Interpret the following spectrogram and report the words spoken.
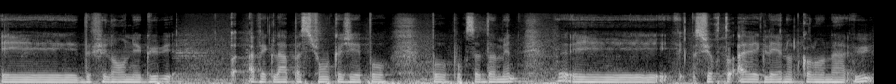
Et de fil en aiguille, avec la passion que j'ai pour, pour, ce domaine et surtout avec les notes que l'on a eues,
